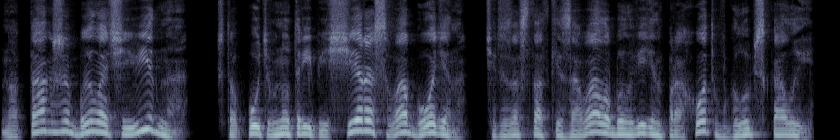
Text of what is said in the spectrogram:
но также было очевидно, что путь внутри пещеры свободен. Через остатки завала был виден проход вглубь скалы.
